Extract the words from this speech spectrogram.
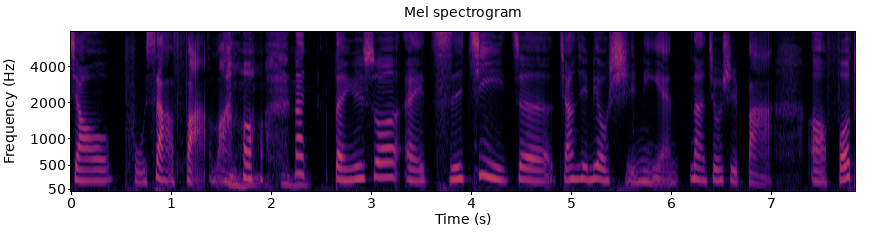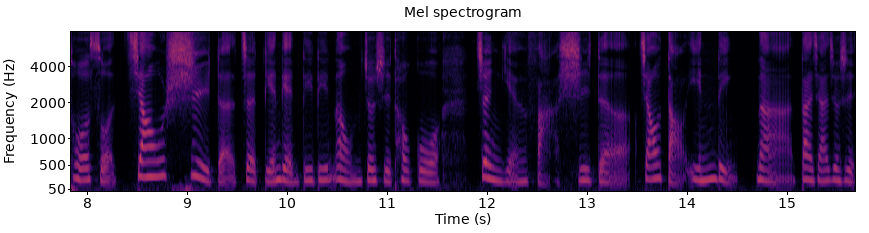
教菩萨法嘛。嗯嗯、那等于说，哎，慈济这将近六十年，那就是把呃佛陀所教示的这点点滴滴，那我们就是透过正言法师的教导引领。那大家就是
